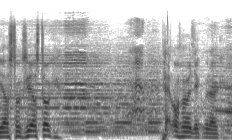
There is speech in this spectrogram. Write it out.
Sziasztok, sziasztok! Hello, hölgyek, urak!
